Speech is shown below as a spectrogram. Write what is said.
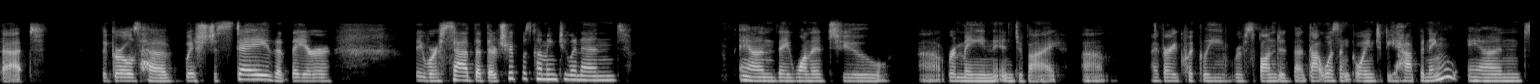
that the girls have wished to stay, that they are they were sad that their trip was coming to an end, and they wanted to uh, remain in Dubai. Um, I very quickly responded that that wasn't going to be happening, and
